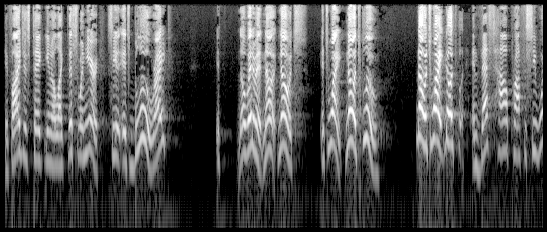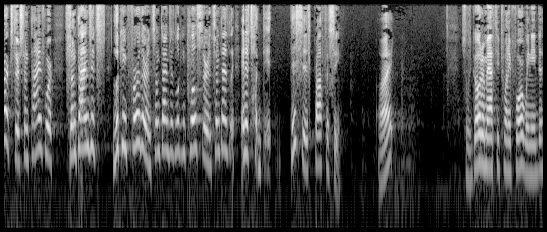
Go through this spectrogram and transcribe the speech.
If I just take, you know, like this one here, see, it's blue, right? It, no, wait a minute. No, no, it's it's white. No, it's blue. No, it's white. No, it's blue. And that's how prophecy works. There's some times where sometimes it's looking further, and sometimes it's looking closer, and sometimes and it's it, this is prophecy. All right. So we go to Matthew 24. We need to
